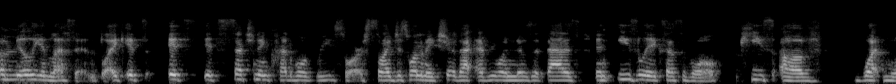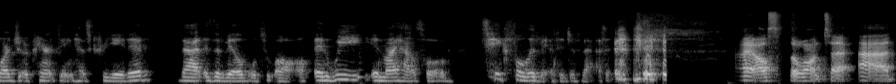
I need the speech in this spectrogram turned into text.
a million lessons. Like it's it's it's such an incredible resource. So i just want to make sure that everyone knows that that is an easily accessible piece of what more joy parenting has created that is available to all. And we in my household take full advantage of that. I also want to add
